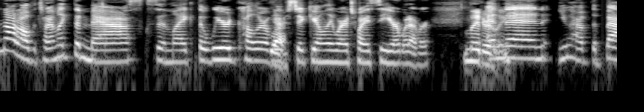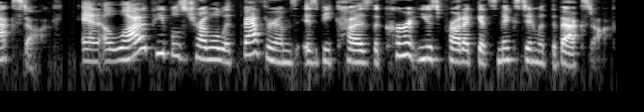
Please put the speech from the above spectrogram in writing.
not all the time, like the masks and like the weird color of yes. lipstick you only wear twice a year, or whatever. Literally. And then you have the back stock. And a lot of people's trouble with bathrooms is because the current use product gets mixed in with the backstock.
